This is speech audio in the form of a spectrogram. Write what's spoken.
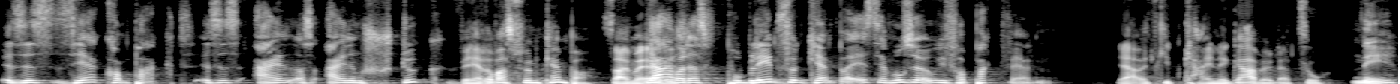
Es ist sehr kompakt. Es ist ein, aus einem Stück. Wäre was für einen Camper, seien wir Ja, ehrlich. aber das Problem für einen Camper ist, der muss ja irgendwie verpackt werden. ja, aber es gibt keine Gabel dazu. Nee.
